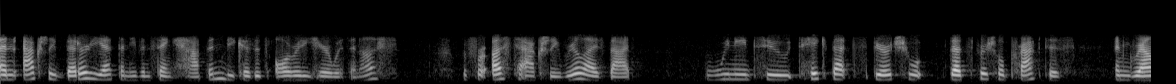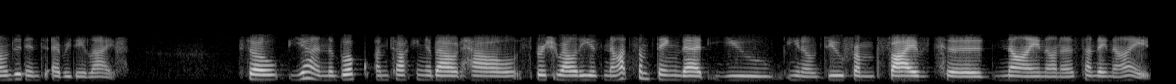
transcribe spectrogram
and actually, better yet than even saying happen because it's already here within us. But for us to actually realize that, we need to take that spiritual that spiritual practice and ground it into everyday life. So, yeah, in the book I'm talking about how spirituality is not something that you, you know, do from 5 to 9 on a Sunday night.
